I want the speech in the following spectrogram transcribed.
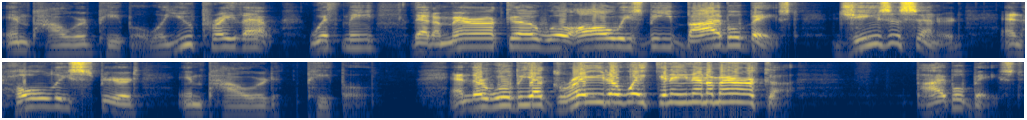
empowered people. Will you pray that with me? That America will always be Bible based, Jesus centered, and Holy Spirit empowered people. And there will be a great awakening in America. Bible based,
